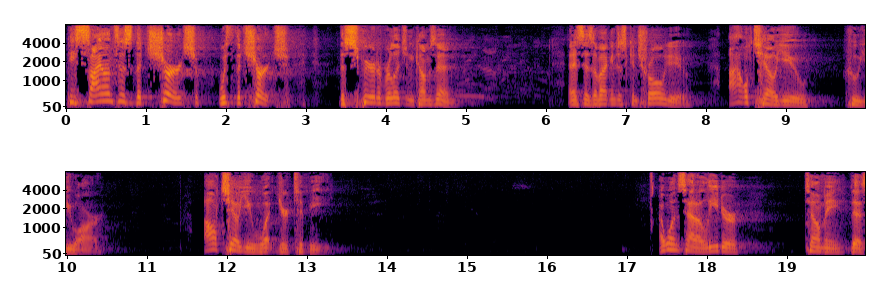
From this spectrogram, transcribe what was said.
he silences the church with the church. The spirit of religion comes in. And it says, if I can just control you, I'll tell you who you are. I'll tell you what you're to be. I once had a leader tell me this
